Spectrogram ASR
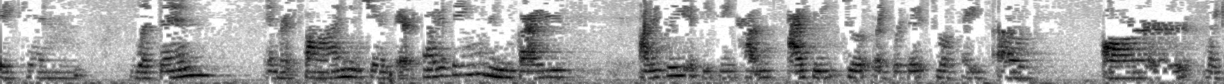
they can listen and respond and share their side of things. And you guys, honestly, if you can come, I think to like with it to a place of our like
